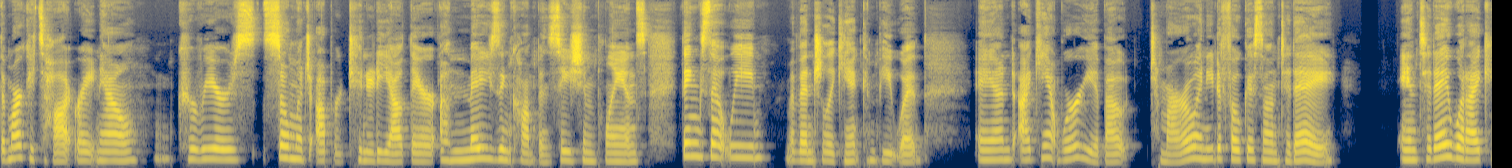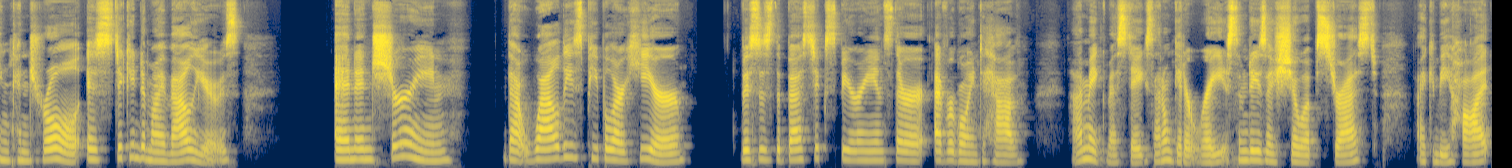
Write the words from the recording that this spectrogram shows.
the market's hot right now. Careers, so much opportunity out there, amazing compensation plans, things that we eventually can't compete with. And I can't worry about tomorrow. I need to focus on today. And today, what I can control is sticking to my values and ensuring that while these people are here, this is the best experience they're ever going to have. I make mistakes. I don't get it right. Some days I show up stressed. I can be hot.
